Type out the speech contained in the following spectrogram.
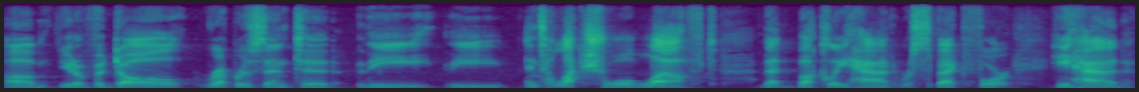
Um, you know, Vidal represented the the intellectual left that Buckley had respect for. He had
